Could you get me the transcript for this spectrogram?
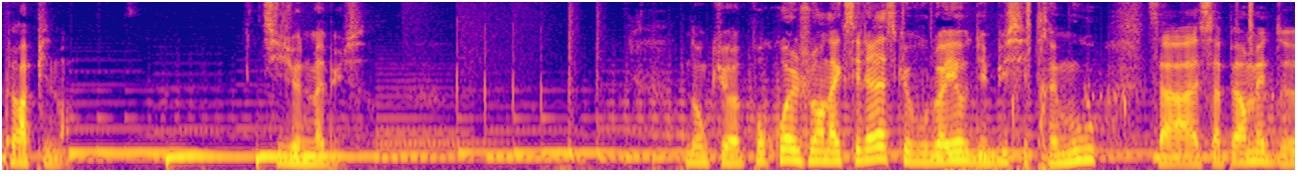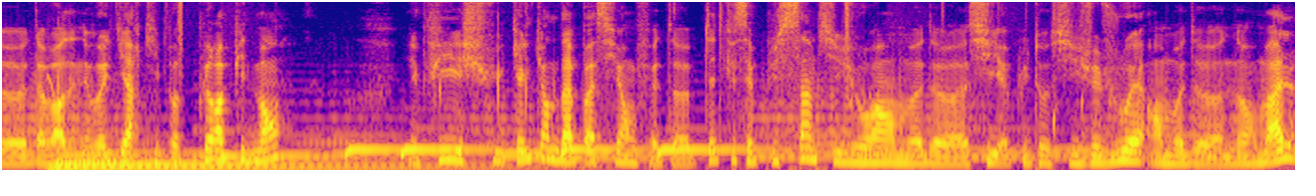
plus rapidement. Si je ne m'abuse. Donc euh, pourquoi jouer en accéléré? Parce que vous le voyez au début c'est très mou. Ça, ça permet d'avoir des nouvelles guerres qui pop plus rapidement. Et puis je suis quelqu'un d'impatient en fait. Euh, peut-être que c'est plus simple si je jouerais en mode... Euh, si plutôt si je jouais en mode normal.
